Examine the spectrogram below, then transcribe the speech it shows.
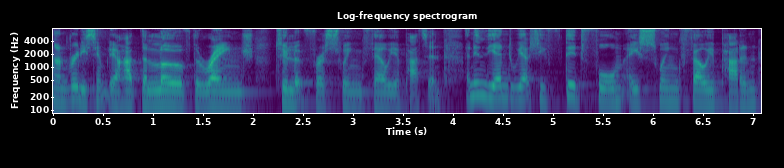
And really simply, I had the low of the range to look for a swing failure pattern. And in the end, we actually did form a swing failure pattern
